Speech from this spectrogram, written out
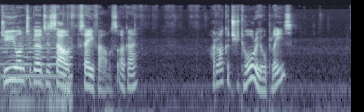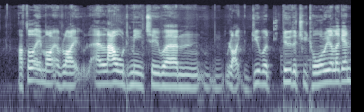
Do you want to go to South Safe House? Okay. I'd like a tutorial, please. I thought it might have like allowed me to um like do a do the tutorial again.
